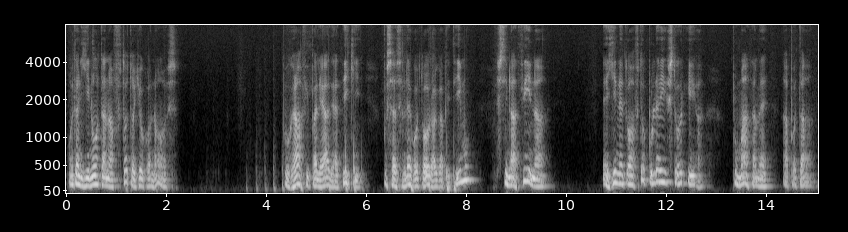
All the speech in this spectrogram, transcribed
όταν γινόταν αυτό το γεγονός που γράφει η Παλαιά Διαθήκη που σας λέγω τώρα αγαπητοί μου στην Αθήνα έγινε το αυτό που λέει η ιστορία που μάθαμε από τα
